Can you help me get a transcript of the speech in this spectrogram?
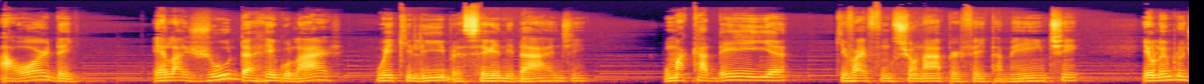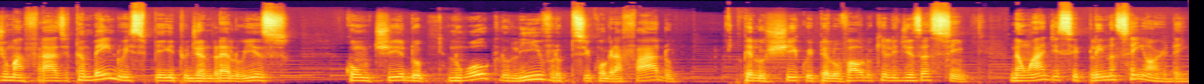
A ordem, ela ajuda a regular o equilíbrio, a serenidade, uma cadeia que vai funcionar perfeitamente. Eu lembro de uma frase também do espírito de André Luiz, contido num outro livro psicografado pelo Chico e pelo Valdo, que ele diz assim: não há disciplina sem ordem.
